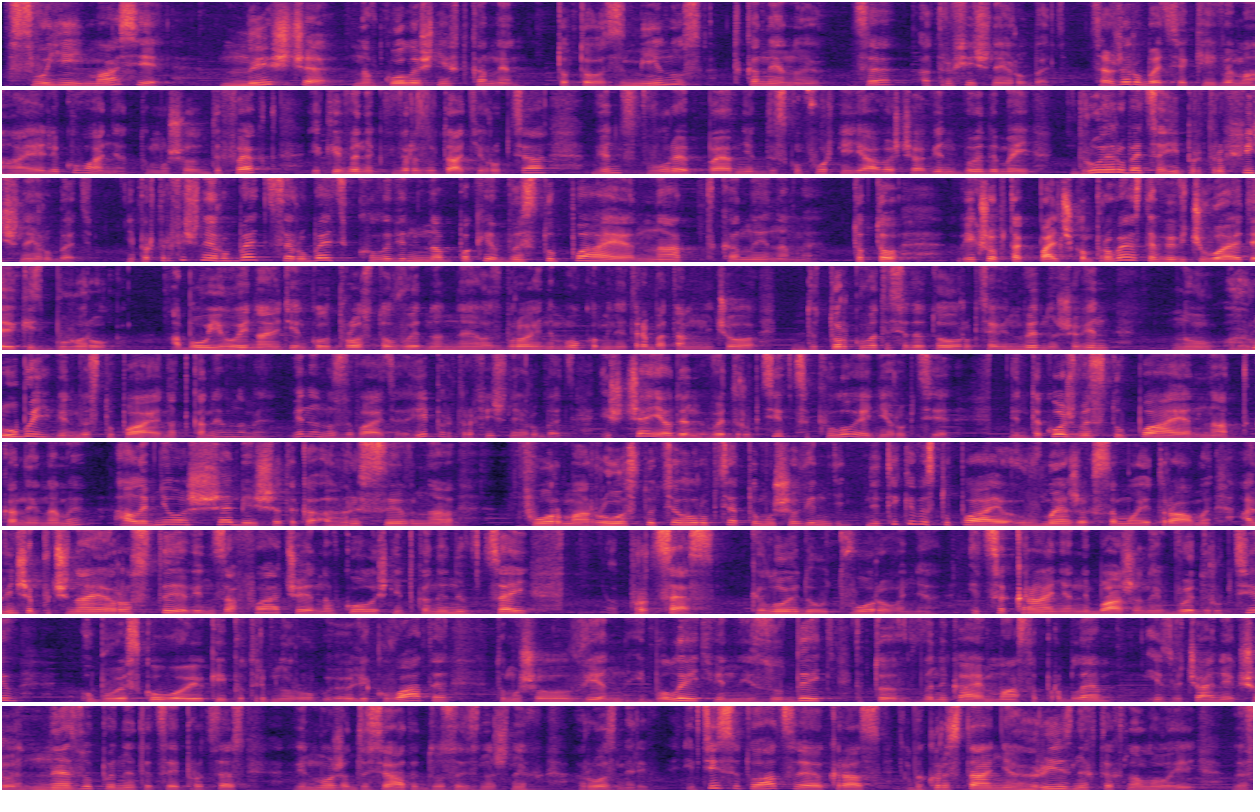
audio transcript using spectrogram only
в своїй масі нижче навколишніх тканин, тобто з мінус тканиною. Це атрофічний рубець. Це вже рубець, який вимагає лікування, тому що дефект, який виник в результаті рубця, він створює певні дискомфортні явища, він видимий. Другий рубець це гіпертрофічний рубець. Гіпертрофічний рубець це рубець, коли він навпаки виступає над тканинами. Тобто, якщо б так пальчиком провести, ви відчуваєте якийсь бугорок. Або його навіть інколи просто видно неозброєним оком, і не треба там нічого доторкуватися до того рубця. Він видно, що він ну, грубий, він виступає над тканинами. Він і називається гіпертрофічний рубець. І ще є один вид рубців це килоїдні рубці. Він також виступає над тканинами, але в нього ще більше така агресивна форма росту цього рубця, тому що він не тільки виступає в межах самої травми, а він ще починає рости. Він зафачує навколишні тканини в цей процес килоїдоутворювання. І це крайне небажаний вид рубців, обов'язково який потрібно ру- лікувати, тому що він і болить, він і зудить, тобто виникає маса проблем. І, звичайно, якщо не зупинити цей процес, він може досягати досить значних розмірів. І в цій ситуації якраз використання різних технологій,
